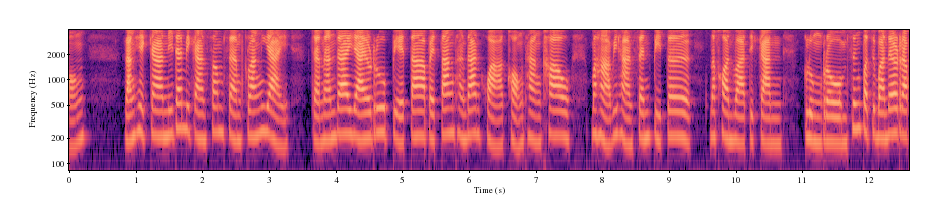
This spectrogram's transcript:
1972 หลังเหตุการณ์นี้ได้มีการซ่อมแซมครั้งใหญ่ จากนั้นได้ย้ายรูปเปียตาไปตั้งทางด้านขวาของทางเข้า มหาวิหารเซนต์ปีเตอร์ นครวาติกัน กรุงโรม ซึ่งปัจจุบันได้รับ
